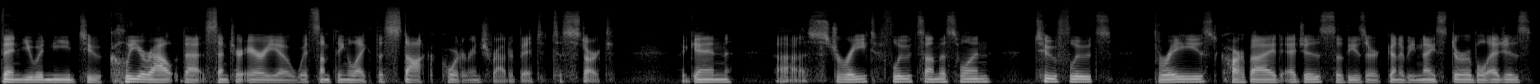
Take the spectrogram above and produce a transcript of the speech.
then you would need to clear out that center area with something like the stock quarter inch router bit to start. Again, uh, straight flutes on this one, two flutes, brazed carbide edges. So these are going to be nice durable edges.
